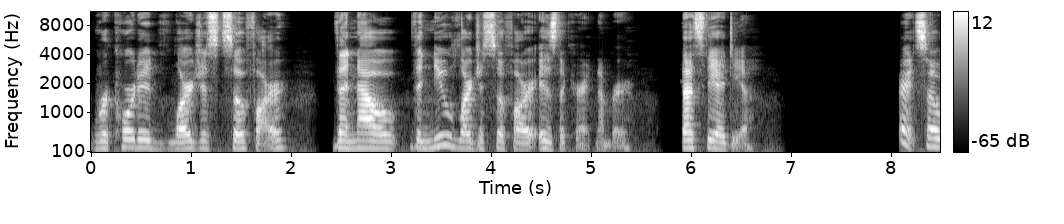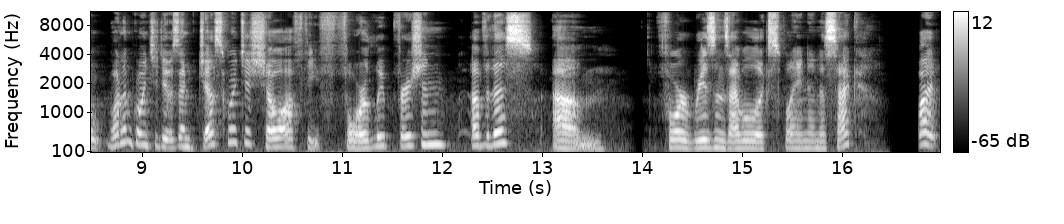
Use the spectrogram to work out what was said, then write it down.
recorded largest so far, then now the new largest so far is the current number. That's the idea. Alright, so what I'm going to do is I'm just going to show off the for loop version of this, um, for reasons I will explain in a sec. But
